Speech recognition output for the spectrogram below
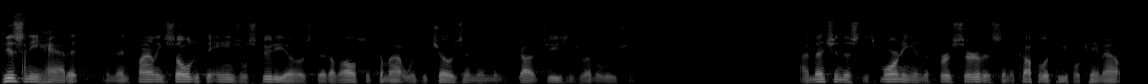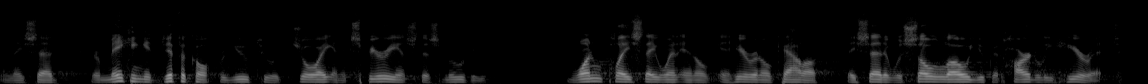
Disney had it and then finally sold it to Angel Studios that have also come out with The Chosen and the God Jesus Revolution. I mentioned this this morning in the first service, and a couple of people came out and they said they're making it difficult for you to enjoy and experience this movie. One place they went in, here in Ocala, they said it was so low you could hardly hear it.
